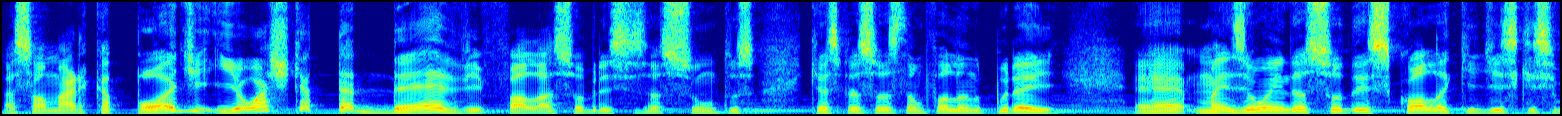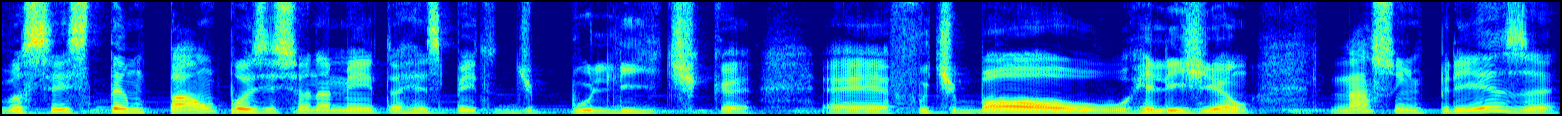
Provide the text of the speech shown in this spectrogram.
A sua marca pode, e eu acho que até deve falar sobre esses assuntos que as pessoas estão falando por aí. É, mas eu ainda sou da escola que diz que se você estampar um posicionamento a respeito de política, é, futebol, religião na sua empresa,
